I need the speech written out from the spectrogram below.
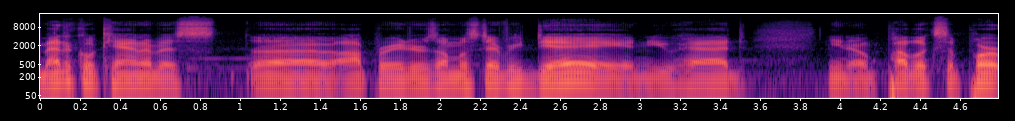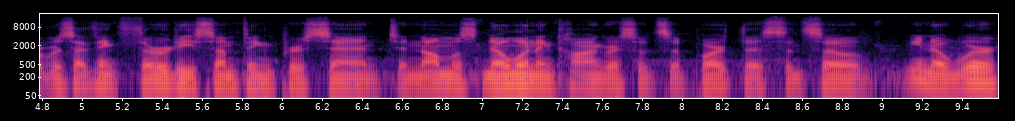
medical cannabis uh, operators almost every day, and you had you know, public support was I think 30 something percent, and almost no one in Congress would support this. And so, you know, we're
